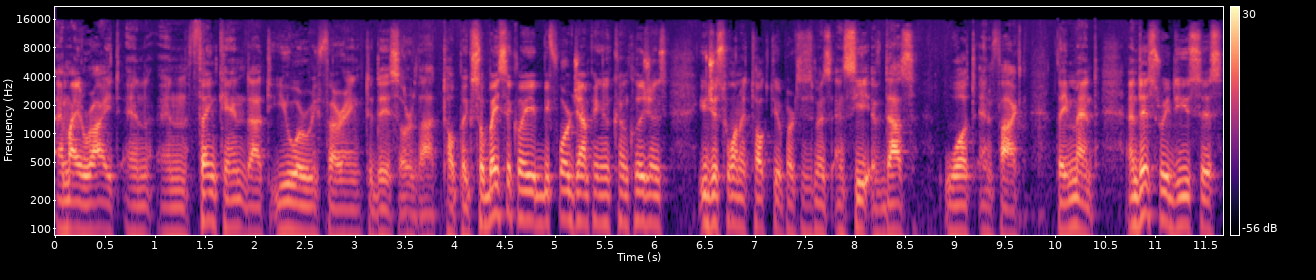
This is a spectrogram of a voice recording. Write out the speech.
Am I right in, in thinking that you were referring to this or that topic? So basically, before jumping to conclusions, you just want to talk to your participants and see if that's what in fact they meant. And this reduces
